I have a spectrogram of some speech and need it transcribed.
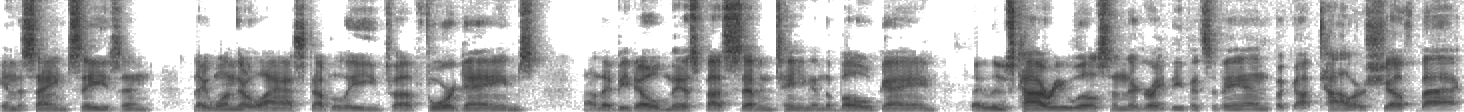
in the same season. They won their last, I believe, uh, four games. Uh, they beat Ole Miss by 17 in the bowl game. They lose Tyree Wilson, their great defensive end, but got Tyler Shough back.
